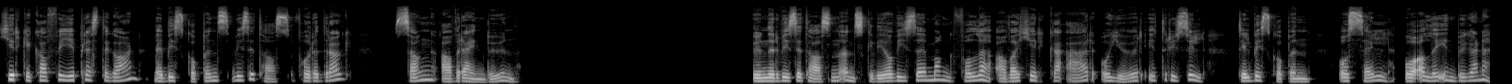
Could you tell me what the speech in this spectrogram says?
Kirkekaffe i prestegarden med biskopens visitasforedrag, sang av regnbuen. Under visitasen ønsker vi å vise mangfoldet av hva kirka er og gjør i Trysil, til biskopen, oss selv og alle innbyggerne.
